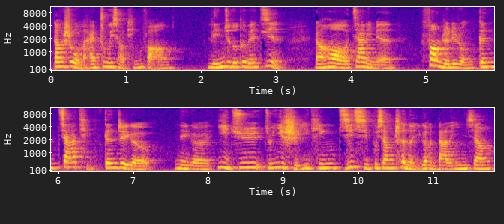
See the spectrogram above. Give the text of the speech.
当时我们还住一小平房，邻居都特别近，然后家里面放着这种跟家庭跟这个那个一居就一室一厅极其不相称的一个很大的音箱。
